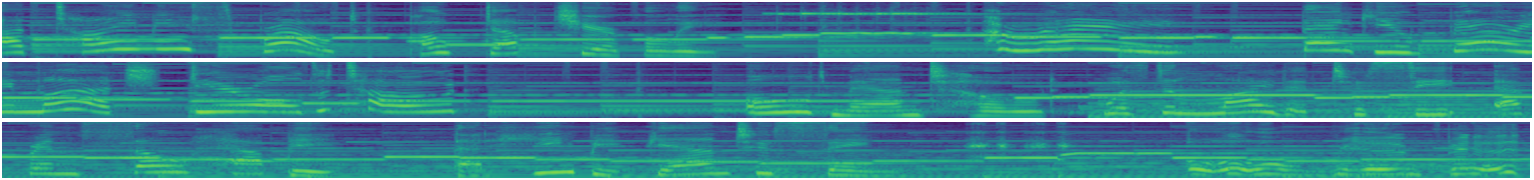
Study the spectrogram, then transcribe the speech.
a tiny sprout poked up cheerfully. Hooray! Thank you very much, dear old Toad. Old Man Toad was delighted to see Ephron so happy that he began to sing. Oh, ribbit,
